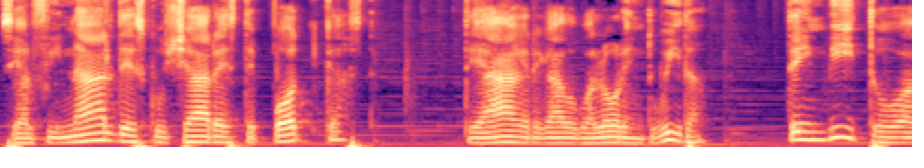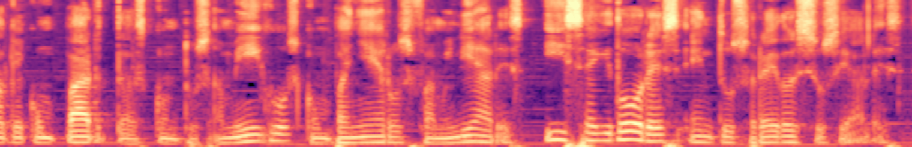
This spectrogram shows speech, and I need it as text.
Si al final de escuchar este podcast te ha agregado valor en tu vida, te invito a que compartas con tus amigos, compañeros, familiares y seguidores en tus redes sociales.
